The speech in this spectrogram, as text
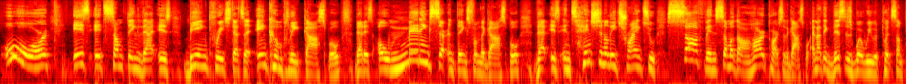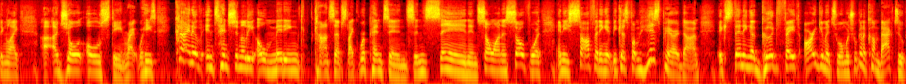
Or is it something that is being preached that's an incomplete gospel, that is omitting certain things from the gospel, that is intentionally trying to soften some of the hard parts of the gospel? And I think this is where we would put something like uh, a Joel Osteen, right? Where he's kind of intentionally omitting concepts like repentance and sin and so on and so forth. And he's softening it because from his paradigm, extending a good faith argument to him, which we're going to come back to,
